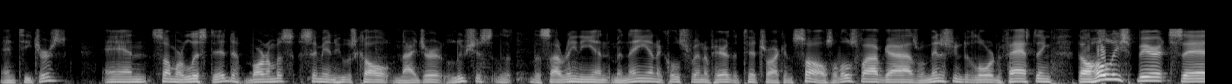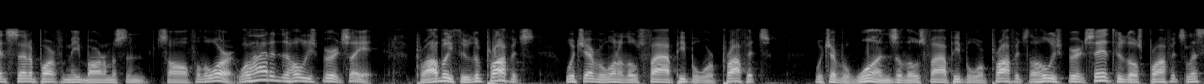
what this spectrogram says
and teachers and some are listed. Barnabas, Simeon, who was called Niger, Lucius the Cyrenian, Manaen, a close friend of Herod the Tetrarch, and Saul. So those five guys were ministering to the Lord and fasting. The Holy Spirit said, Set apart for me Barnabas and Saul for the work. Well, how did the Holy Spirit say it? Probably through the prophets. Whichever one of those five people were prophets, whichever ones of those five people were prophets, the Holy Spirit said through those prophets, Let's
